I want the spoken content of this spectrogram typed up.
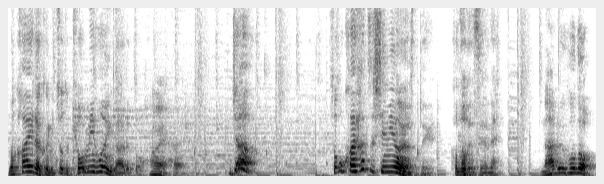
の快楽にちょっと興味本位があると。はいはい。じゃあそこ開発してみようよってことですよね。なるほど。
